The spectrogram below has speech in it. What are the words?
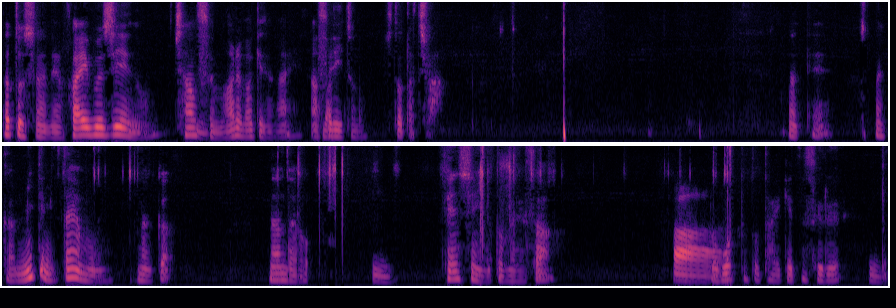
だとしたらね、5G のチャンスもあるわけじゃない、アスリートの人たちは。だって、なんか見てみたいもん。なんか、なんだろう。うん。フェンシングとかでさ、ああロボットと対決する。うん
